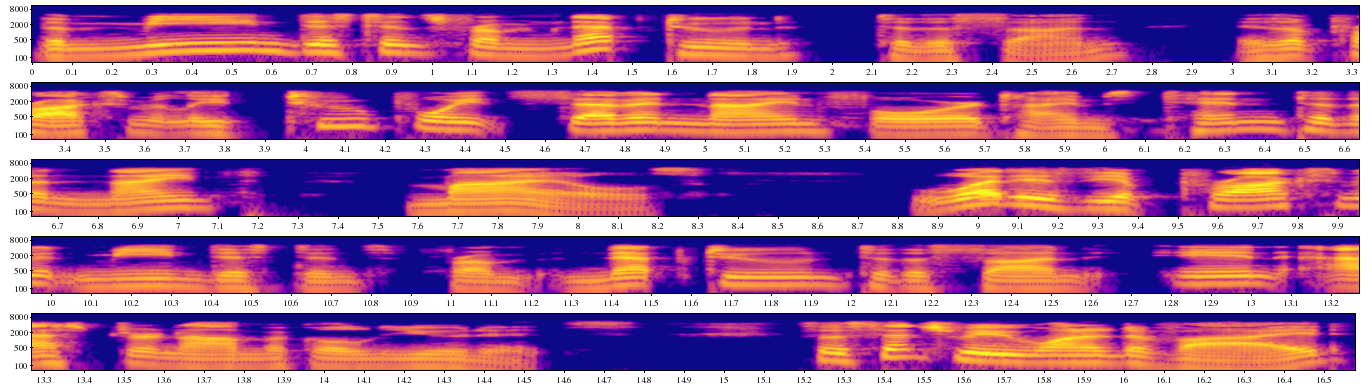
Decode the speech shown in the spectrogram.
the mean distance from Neptune to the Sun is approximately 2.794 times 10 to the ninth miles. What is the approximate mean distance from Neptune to the Sun in astronomical units? So essentially, we want to divide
